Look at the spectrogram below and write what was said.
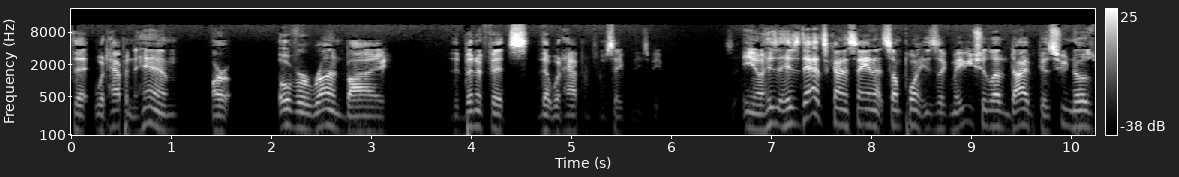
that would happen to him are overrun by the benefits that would happen from saving these people. So, you know, his his dad's kind of saying at some point he's like, maybe you should let him die because who knows,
